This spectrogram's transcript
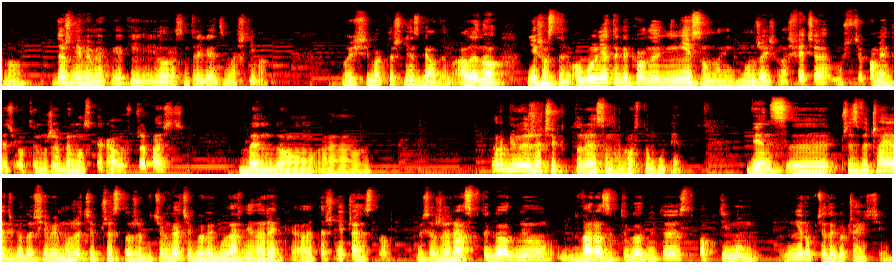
No, chociaż nie wiem, jak, jaki iloraz inteligencji ma ślimak. No i ślimak też nie gadem, ale no, mniejsza z tym. Ogólnie te gekony nie są najmądrzejsze na świecie. Musicie pamiętać o tym, że będą skakały w przepaść, będą robiły rzeczy, które są po prostu głupie. Więc y, przyzwyczajać go do siebie możecie przez to, że wyciągacie go regularnie na rękę, ale też nie często. Myślę, że raz w tygodniu, dwa razy w tygodniu to jest optimum. Nie róbcie tego częściej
